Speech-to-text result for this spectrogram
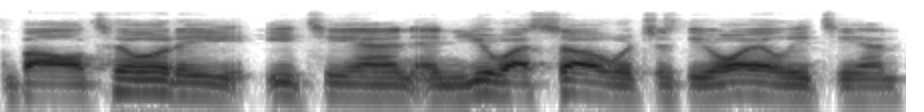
volatility ETN and USO, which is the oil ETN,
